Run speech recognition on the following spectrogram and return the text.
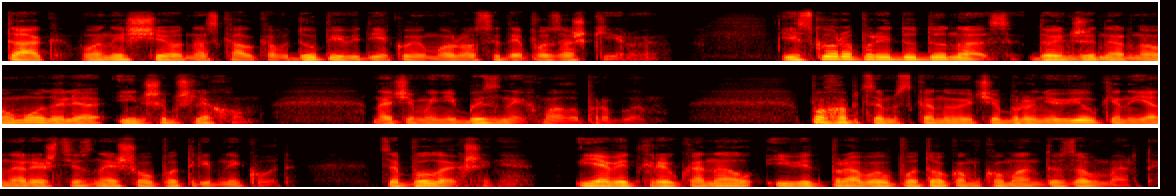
Так, вони ще одна скалка в дупі, від якої мороз іде поза шкірою. І скоро прийдуть до нас, до інженерного модуля, іншим шляхом, наче мені без них мало проблем. Похопцем скануючи броню Вілкін, я нарешті знайшов потрібний код. Це полегшення. Я відкрив канал і відправив потоком команду завмерти.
